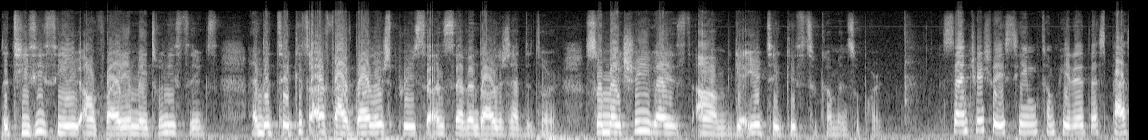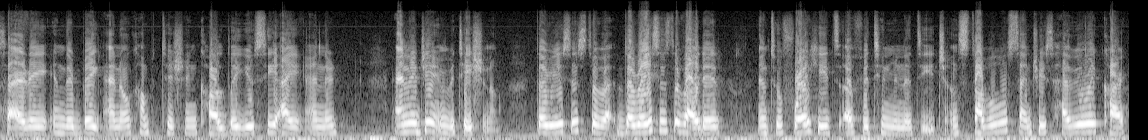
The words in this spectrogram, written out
the TCC on Friday, May 26th, and the tickets are $5 pre-sale and $7 at the door. So make sure you guys um, get your tickets to come and support. Century's race team competed this past Saturday in their big annual competition called the UCI Ener Energy Invitational. The race, is the race is divided into four heats of 15 minutes each. Unstoppable Century's heavyweight car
